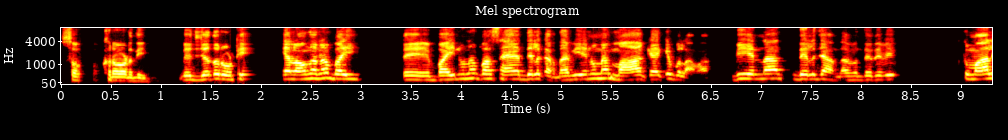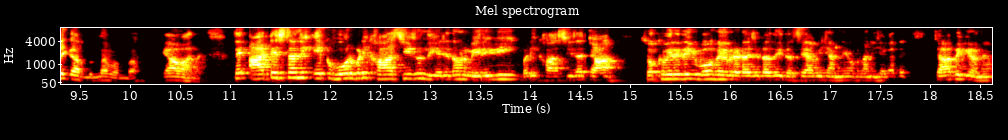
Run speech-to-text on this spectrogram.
ਸੁੱਖ ਰੋੜ ਦੀ। ਵੀ ਜਦੋਂ ਰੋਟੀਆਂ ਲਾਉਂਦਾ ਨਾ ਬਾਈ ਤੇ ਬਾਈ ਨੂੰ ਨਾ ਬਸ ਐ ਦਿਲ ਕਰਦਾ ਵੀ ਇਹਨੂੰ ਮੈਂ ਮਾਂ ਕਹਿ ਕੇ ਬੁਲਾਵਾਂ। ਵੀ ਇੰਨਾ ਦਿਲ ਜਾਂਦਾ ਬੰਦੇ ਦੇ ਵੀ ਕਮਾਲ ਹੀ ਕਰ ਦਿੰਦਾ ਬੰਦਾ। ਕੀ ਬਾਤ ਹੈ। ਤੇ ਆਰਟਿਸਟਾਂ ਦੀ ਇੱਕ ਹੋਰ ਬੜੀ ਖਾਸ ਚੀਜ਼ ਹੁੰਦੀ ਹੈ ਜਿੱਦਾਂ ਹੁਣ ਮੇਰੀ ਵੀ ਬੜੀ ਖਾਸ ਚੀਜ਼ ਹੈ ਚਾਹ। ਸੁਖ ਵੀਰੇ ਦੀ ਵੀ ਬਹੁਤ ਫੇਵਰੇਟ ਹੈ ਜਿੱਦਾਂ ਤੁਸੀਂ ਦੱਸਿਆ ਵੀ ਜਾਂਦੇ ਹੋ ਫਲਾਣੀ ਜਗ੍ਹਾ ਤੇ ਚਾਹ ਪੀ ਕੇ ਆਉਂਦੇ ਹੋ।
